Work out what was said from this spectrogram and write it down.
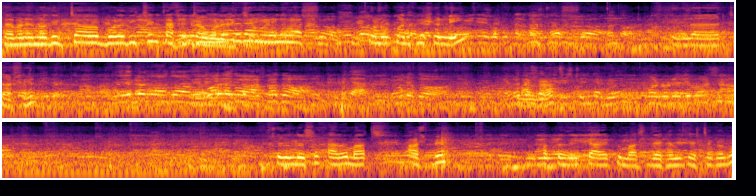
তার মানে নদীরটাও বলে দিচ্ছেন চাষেরটাও বলে দিচ্ছেন। কোনো কনফিউশন নেই। এগুলা চাষের। চলুন দর্শক আরও মাছ আসবে। আপনাদেরকে আরেকটু মাছ দেখানোর চেষ্টা করব।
